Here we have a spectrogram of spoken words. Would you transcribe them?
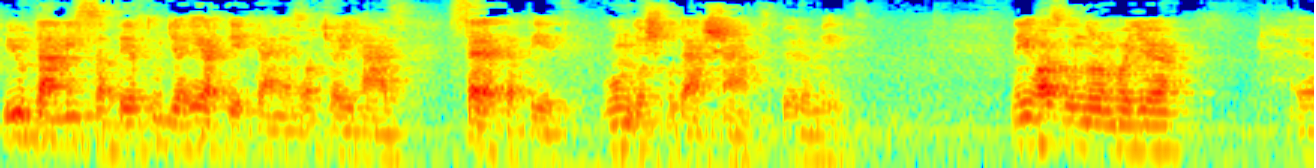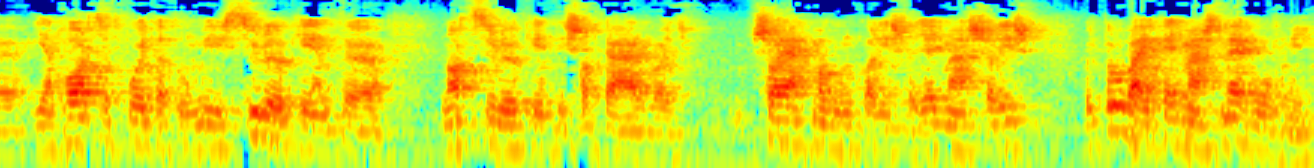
miután visszatér, tudja értékelni az atyai ház szeretetét, gondoskodását, örömét. Néha azt gondolom, hogy ilyen harcot folytatunk mi is szülőként, nagyszülőként is akár, vagy saját magunkkal is, vagy egymással is, hogy próbáljuk egymást megóvni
